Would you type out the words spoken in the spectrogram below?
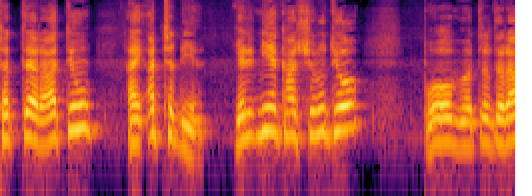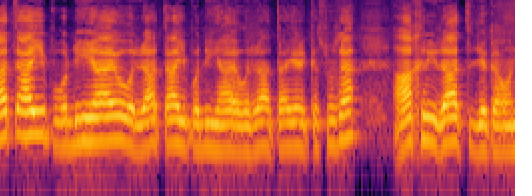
ست راتيون ۽ اٺ ڏينهن. يعني ڏينهن کان شروع ٿيو پوءِ مطلب ته رات آئي پوءِ ڏينهن آيو وري رات آئي پوءِ ڏينهن آيو وري رات آئي. اهڙي قسم سان آخري رات جيڪا هن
